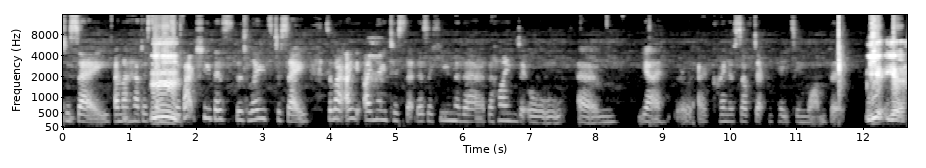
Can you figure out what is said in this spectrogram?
to say," and I had a sense Mm. of actually there's there's loads to say. So, like, I I noticed that there's a humour there behind it all. Um, yeah, a, a kind of self-deprecating one, but. Yeah, yeah.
